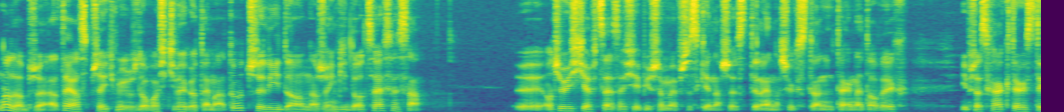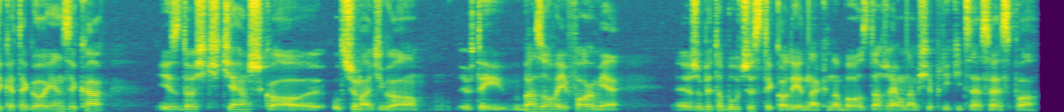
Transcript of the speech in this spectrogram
No dobrze, a teraz przejdźmy już do właściwego tematu, czyli do narzędzi do CSS-a. Yy, oczywiście w CSS-ie piszemy wszystkie nasze style naszych stron internetowych i przez charakterystykę tego języka jest dość ciężko y, utrzymać go w tej bazowej formie, y, żeby to był czysty kod jednak, no bo zdarzają nam się pliki CSS po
